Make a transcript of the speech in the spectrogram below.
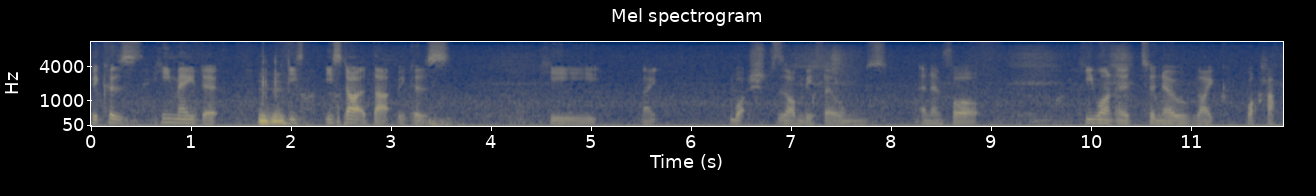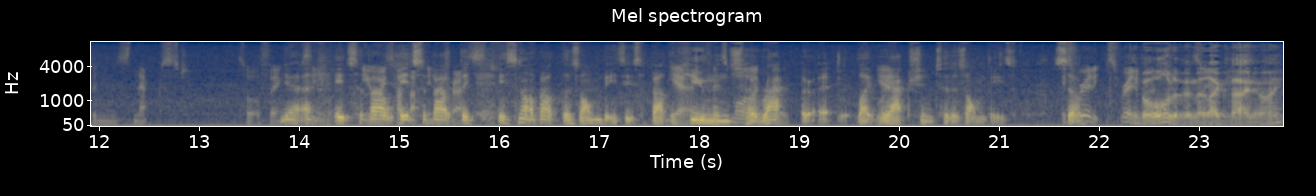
because he made it. mhm. He he started that because he like watched zombie films and then thought he wanted to know like what happens next, sort of thing. Yeah, he- it's he about it's about interest. the it's not about the zombies. It's about the Yeah, humans' more like hara- uh, like yeah. reaction to the zombies. So It's So really, it's really. Yeah, but all of them are like that anyway.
